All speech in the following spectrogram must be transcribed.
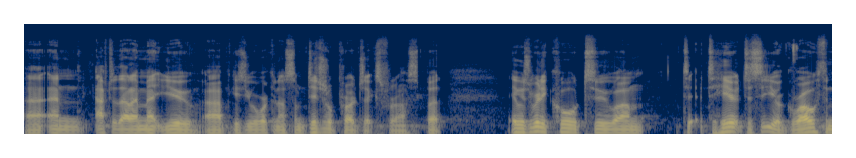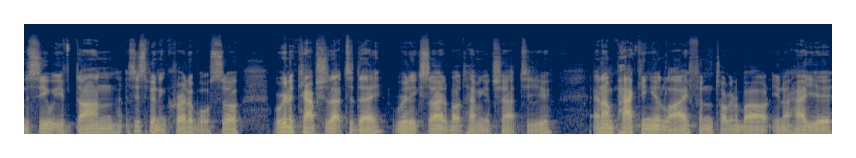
uh, and after that I met you uh, because you were working on some digital projects for us. But it was really cool to. Um, to, to hear to see your growth and to see what you've done it's just been incredible so we're going to capture that today really excited about having a chat to you and unpacking your life and talking about you know how you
